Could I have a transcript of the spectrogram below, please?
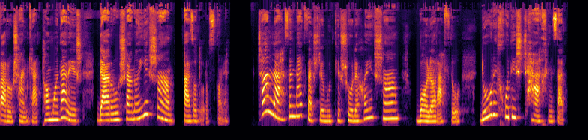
و روشن کرد تا مادرش در روشنایی شم غذا درست کنه. چند لحظه نگذشته بود که شعله های شم بالا رفت و دور خودش چرخ می‌زد.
